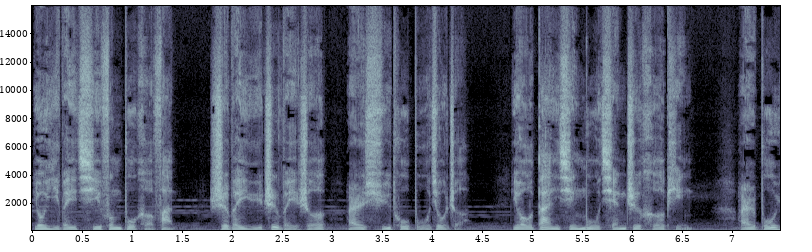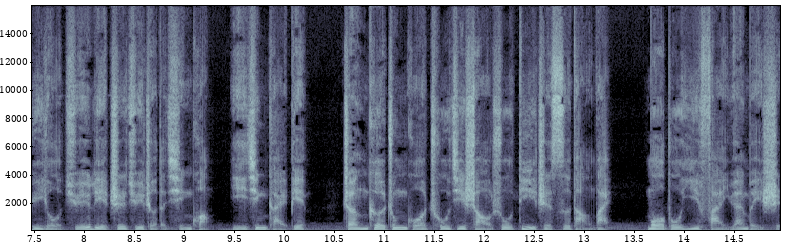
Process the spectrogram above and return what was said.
又以为其风不可犯，是为与之违折而徐图补救者，有但幸目前之和平，而不欲有决裂之举者的情况已经改变。整个中国除极少数帝制死党外。莫不以反袁为事，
